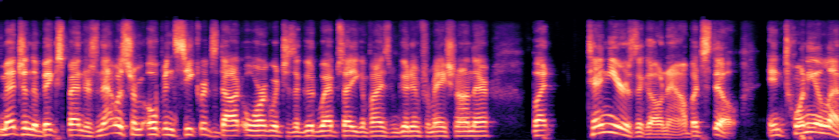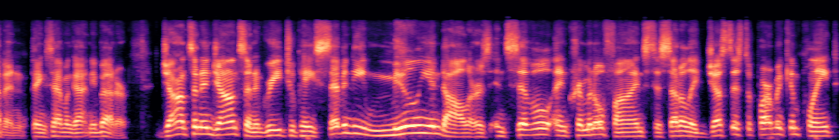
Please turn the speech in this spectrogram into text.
mentioned the big spenders, and that was from opensecrets.org, which is a good website. You can find some good information on there. But 10 years ago now, but still, in 2011, things haven't got any better. Johnson & Johnson agreed to pay $70 million in civil and criminal fines to settle a Justice Department complaint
